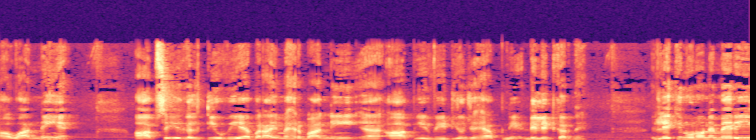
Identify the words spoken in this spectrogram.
आवान नहीं है। आपसे ये गलती हुई है बर मेहरबानी आप ये वीडियो जो है अपनी डिलीट कर दें। लेकिन उन्होंने मेरी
